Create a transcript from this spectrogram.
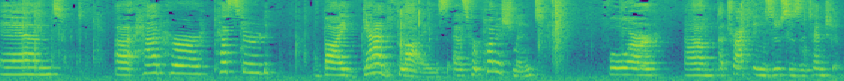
and uh, had her pestered by gadflies as her punishment for um, attracting Zeus's attention.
